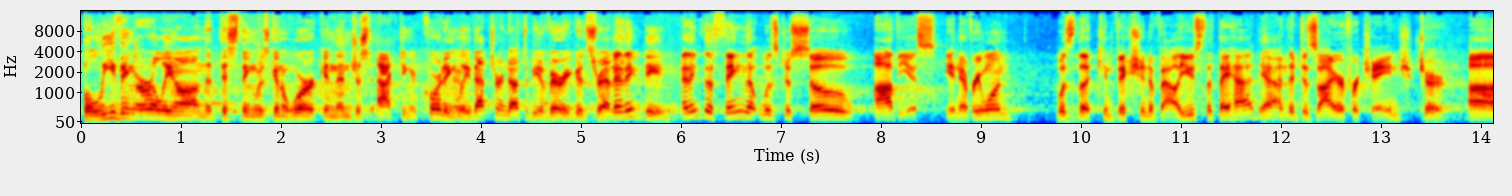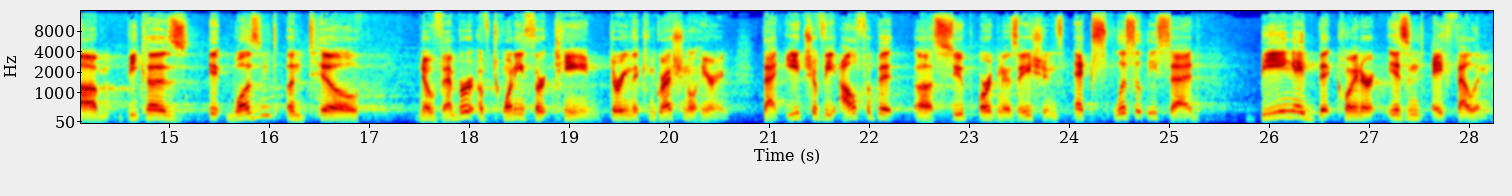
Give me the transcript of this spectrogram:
believing early on that this thing was going to work and then just acting accordingly, that turned out to be a very good strategy I think, indeed. I think the thing that was just so obvious in everyone was the conviction of values that they had Yeah. and the desire for change. Sure. Um, because it wasn't until November of 2013, during the congressional hearing, that each of the Alphabet uh, Soup organizations explicitly said being a Bitcoiner isn't a felony.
